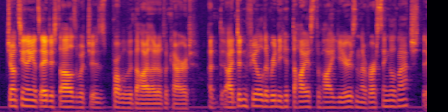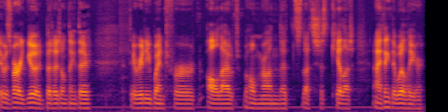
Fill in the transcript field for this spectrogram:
John Cena against AJ Styles, which is probably the highlight of the card. I, I didn't feel they really hit the highest of high gears in their first singles match. It was very good, but I don't think they They really went for all out home run. Let's let's just kill it, and I think they will here.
